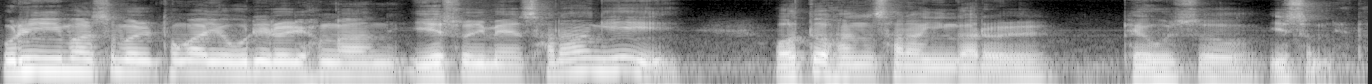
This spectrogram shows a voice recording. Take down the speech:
우리 이 말씀을 통하여 우리를 향한 예수님의 사랑이 어떠한 사랑인가를 배울 수 있습니다.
